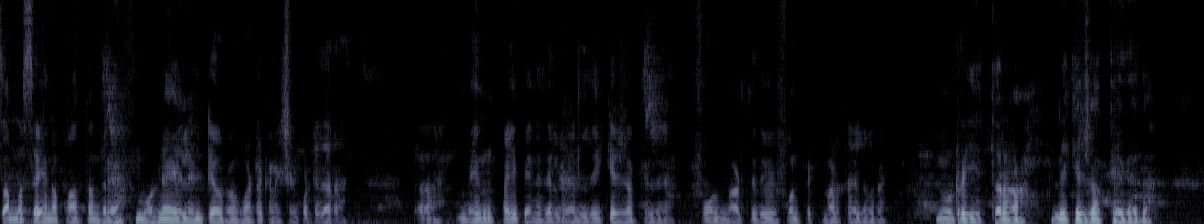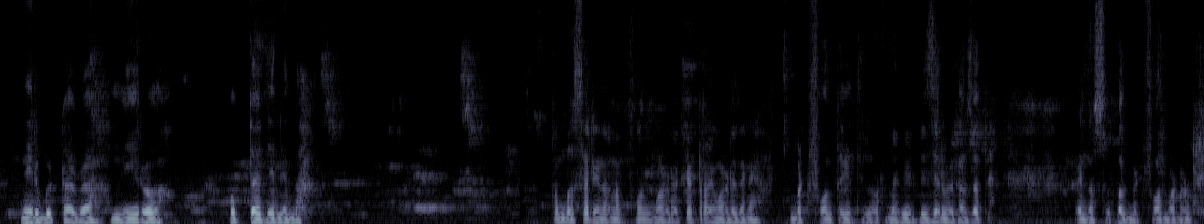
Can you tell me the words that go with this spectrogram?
ಸಮಸ್ಯೆ ಏನಪ್ಪ ಅಂತಂದರೆ, ಮೊನ್ನೆ ಎಲ್ ಎನ್ ಟಿ ಅವರು ವಾಟರ್ ಕನೆಕ್ಷನ್ ಕೊಟ್ಟಿದ್ದಾರೆ. ಮೇನ್ ಪೈಪ್ ಏನಿದೆ ಅಲ್ರಿ? ಅದು ಲೀಕೇಜ್ ಆಗ್ತಿದೆ. ಫೋನ್ ಮಾಡ್ತಿದ್ದೀವಿ ಫೋನ್ ಪಿಕ್ ಮಾಡ್ತಾ ಇಲ್ಲ ಅವ್ರೆ. ನೋಡ್ರಿ, ಈ ಥರ ಲೀಕೇಜ್ ಆಗ್ತಾಯಿದೆ ಅದು ನೀರು ಬಿಟ್ಟಾಗ ನೀರು ಹೋಗ್ತಾ ಇದೆ ಇಲ್ಲಿಂದ. ತುಂಬ ಸರಿ ನಾನು ಫೋನ್ ಮಾಡೋಕ್ಕೆ ಟ್ರೈ ಮಾಡಿದ್ದೇನೆ ಬಟ್ ಫೋನ್ ತೆಗಿತಿಲ್ಲ ಅವ್ರು. ಮೇ ಬಿ ಬ್ಯುಸಿ ಇರ್ಬೇಕು ಅನ್ಸುತ್ತೆ. ಇನ್ನು ಸ್ವಲ್ಪ ಬಿಟ್ಟು ಫೋನ್ ಮಾಡೋಣ್ರಿ.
